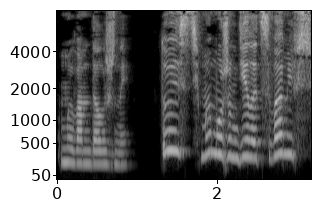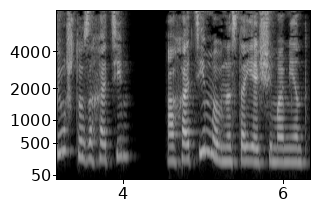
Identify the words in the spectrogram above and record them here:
мы вам должны. То есть мы можем делать с вами все, что захотим. А хотим мы в настоящий момент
